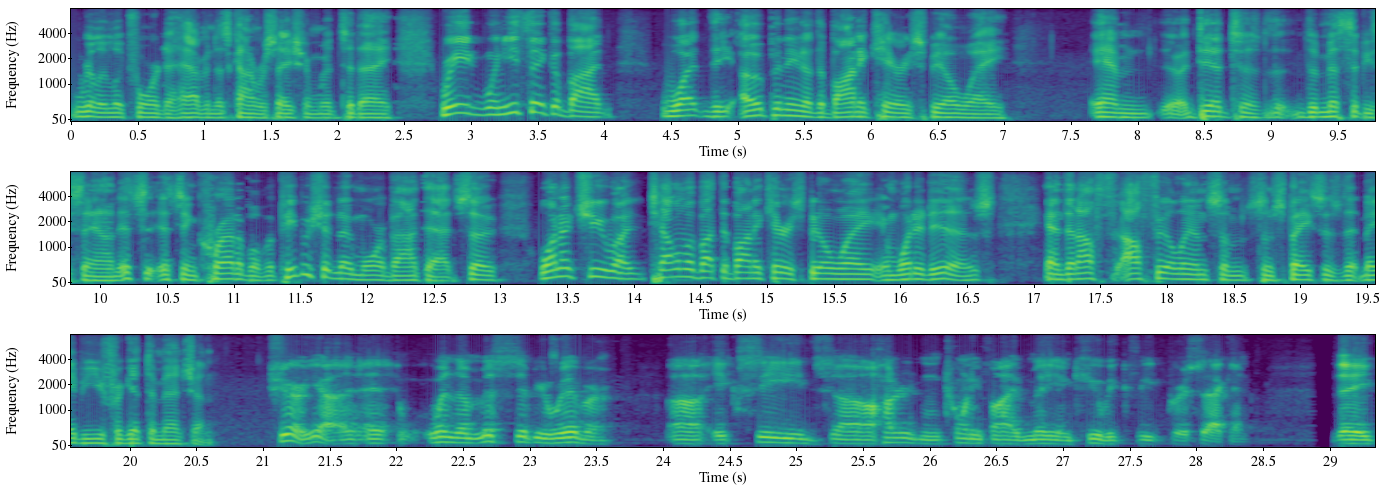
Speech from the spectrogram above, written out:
really look forward to having this conversation with today. Reed, when you think about what the opening of the Bonnet Carré Spillway and uh, did to the, the, Mississippi Sound. It's it's incredible, but people should know more about that. So why don't you uh, tell them about the Bonnet Carré Spillway and what it is, and then I'll I'll fill in some some spaces that maybe you forget to mention. Sure. Yeah. When the Mississippi River uh, exceeds uh, 125 million cubic feet per second, they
